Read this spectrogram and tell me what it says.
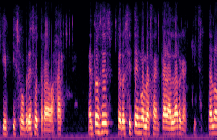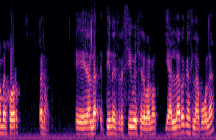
y, sobre eso trabajar. Entonces, pero sí tengo la zancada larga, quizá a lo mejor, bueno, eh, tienes, recibes el balón y alargas la bola,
